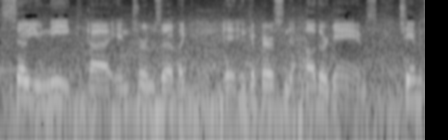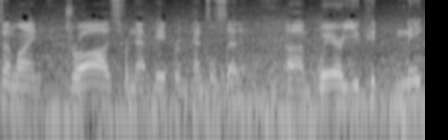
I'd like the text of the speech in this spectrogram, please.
so unique uh, in terms of like in comparison to other games, Champions Online draws from that paper and pencil setting, um, where you could make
